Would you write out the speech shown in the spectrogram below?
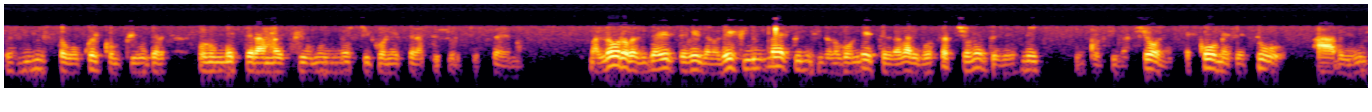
rivisto con quel computer o non metterà mai più, non, non si connetterà più sul sistema. Ma loro praticamente vedono dei film e quindi si devono connettere da varie postazioni e vederli in continuazione. È come se tu apri un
